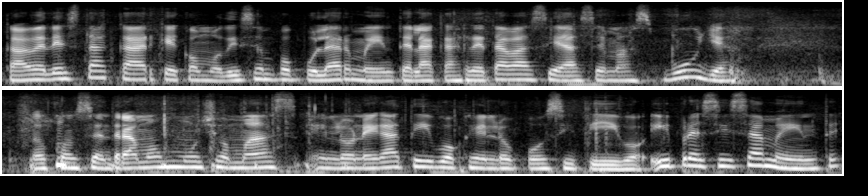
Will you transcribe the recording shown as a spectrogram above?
cabe destacar que, como dicen popularmente, la carreta vacía hace más bulla. Nos concentramos mucho más en lo negativo que en lo positivo. Y precisamente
